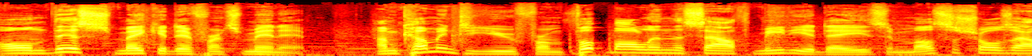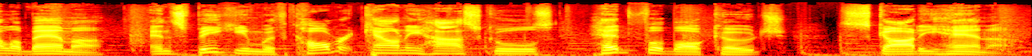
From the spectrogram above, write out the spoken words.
On this Make a Difference Minute, I'm coming to you from Football in the South Media Days in Muscle Shoals, Alabama, and speaking with Colbert County High School's head football coach, Scotty Hannah.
